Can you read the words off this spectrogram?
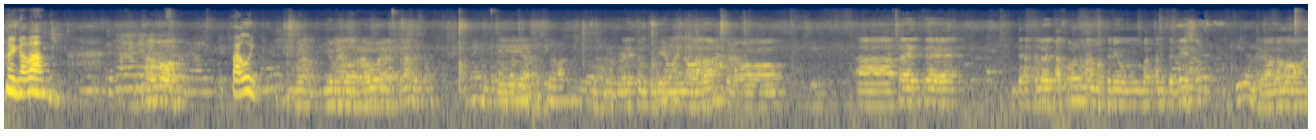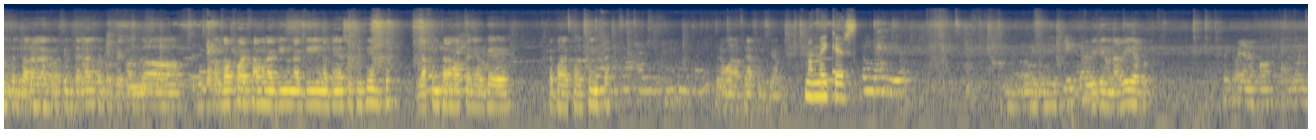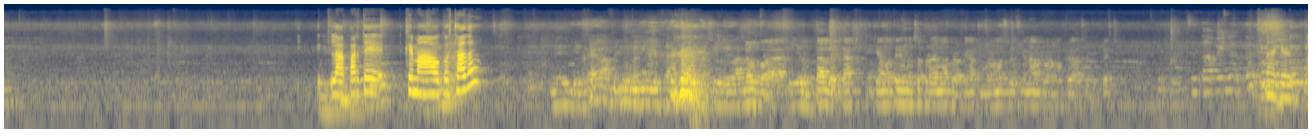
Venga, va. Vamos. Raúl. Bueno, yo me llamo Raúl Estrada y nuestro proyecto es un poquito más innovador, pero a hacer este, de hacerlo de esta forma hemos tenido un bastante peso, pero hablamos de intentar arreglar con cinta delante porque con dos, con dos fuerzas, una aquí y una aquí, no tenía suficiente. La cinta la hemos tenido que, que poner con cinta, final funciona. Más makers. Aquí tiene una vía. Pues. La parte que más ha costado. No, pues juntarlo y tal. Que hemos tenido muchos problemas, pero al final, como lo hemos solucionado, pues hemos quedado satisfechos. Nada que ver.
